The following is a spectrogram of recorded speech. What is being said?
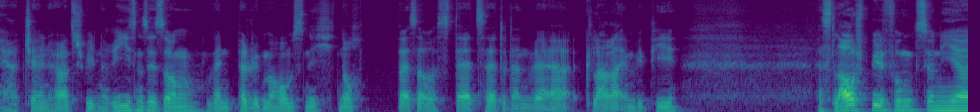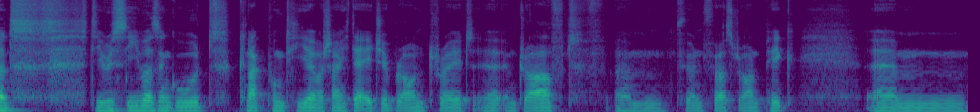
ja, Jalen Hurts spielt eine Riesensaison. Wenn Patrick Mahomes nicht noch bessere Stats hätte, dann wäre er klarer MVP. Das Laufspiel funktioniert, die Receiver sind gut. Knackpunkt hier wahrscheinlich der AJ Brown Trade äh, im Draft ähm, für einen First Round Pick. Ähm,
